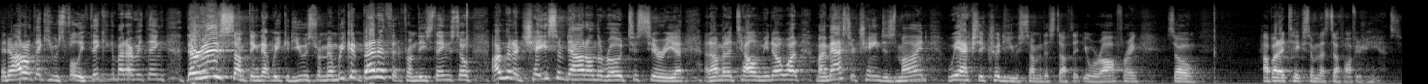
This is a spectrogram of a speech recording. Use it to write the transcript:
and I don't think he was fully thinking about everything. There is something that we could use from him. We could benefit from these things. So I'm going to chase him down on the road to Syria, and I'm going to tell him, you know what? My master changed his mind. We actually could use some of the stuff that you were offering. So how about I take some of that stuff off your hands?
